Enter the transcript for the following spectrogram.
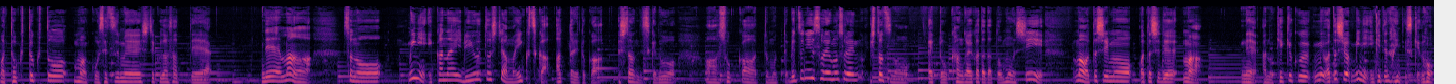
まあ、とくとくと、まあ、こう説明してくださってでまあその見に行かない理由としては、まあ、いくつかあったりとかしたんですけどああそっかって思って。別にそれもそれ一つの、えっと、考え方だと思うしまあ私も私でまあねあの結局私は見に行けてないんですけど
